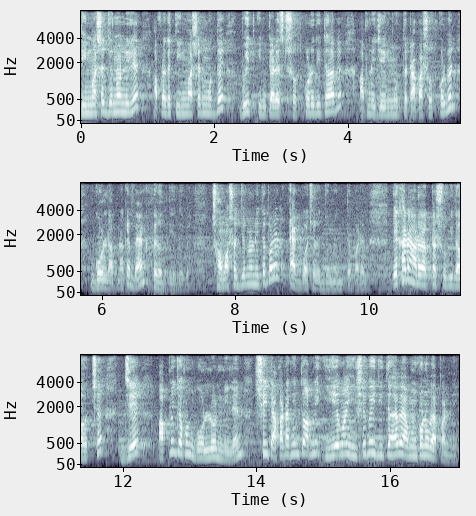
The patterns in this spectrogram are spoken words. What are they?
তিন মাসের জন্য নিলে আপনাকে তিন মাসের মধ্যে উইথ ইন্টারেস্ট শোধ করে দিতে হবে। আপনি যেই মুহূর্তে টাকা শোধ করবেন গোল্ড আপনাকে ব্যাংক ফেরত দিয়ে দেবে। ছ মাসের জন্য নিতে পারেন, এক বছরের জন্য নিতে পারেন। এখানে আরও একটা সুবিধা হচ্ছে যে, আপনি যখন গোল্ড লোন নিলেন, সেই টাকাটা কিন্তু আপনি ইএমআই হিসেবেই দিতে হবে, এমন কোনো ব্যাপার নেই।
